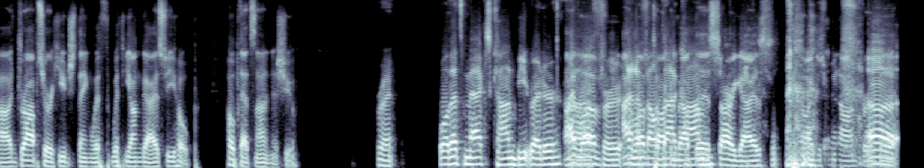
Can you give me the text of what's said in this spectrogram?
uh, drops are a huge thing with with young guys. So you hope hope that's not an issue. Right. Well, that's Max Con, beat writer. I uh, love for I love talking about NFL.com. this. Sorry guys. I I just went on for a Uh,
